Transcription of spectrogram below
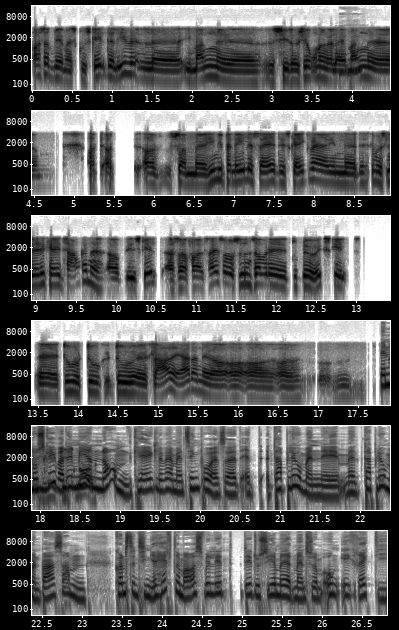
og så bliver man sgu skilt alligevel øh, i mange øh, situationer, eller mm-hmm. i mange... Øh, og, og, og som øh, hende i panelet sagde, det skal ikke være en, øh, det skal man slet ikke have i tankerne at blive skilt. Altså for 50 år siden, så var det, du blev jo ikke skilt. Øh, du, du, du øh, klarede ærterne og, og, og, og Men måske de- var de det små- mere normen, kan jeg ikke lade være med at tænke på, altså at, at, der, blev man, øh, man, der blev man bare sammen. Konstantin, jeg hæfter mig også ved lidt det, du siger med, at man som ung ikke rigtig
